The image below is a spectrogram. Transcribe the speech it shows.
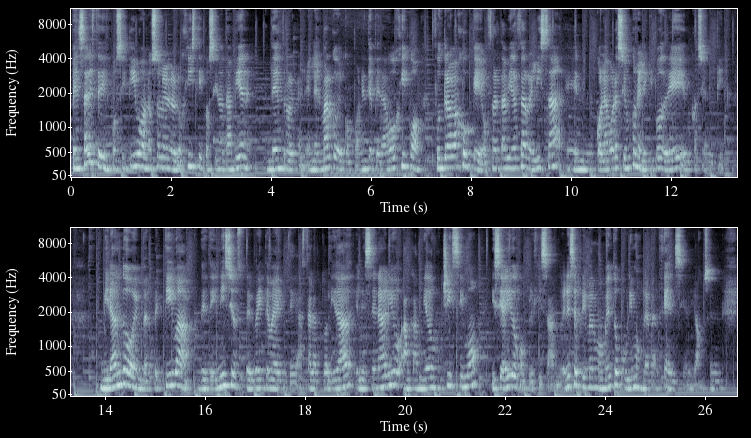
Pensar este dispositivo no solo en lo logístico, sino también dentro en el, marco del componente pedagógico fue un trabajo que Oferta Abierta realiza en colaboración con el equipo de Educación y TIC. Mirando en perspectiva, desde inicios del 2020 hasta la actualidad, el escenario ha cambiado muchísimo y se ha ido complejizando. En ese primer momento cubrimos la emergencia, digamos,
